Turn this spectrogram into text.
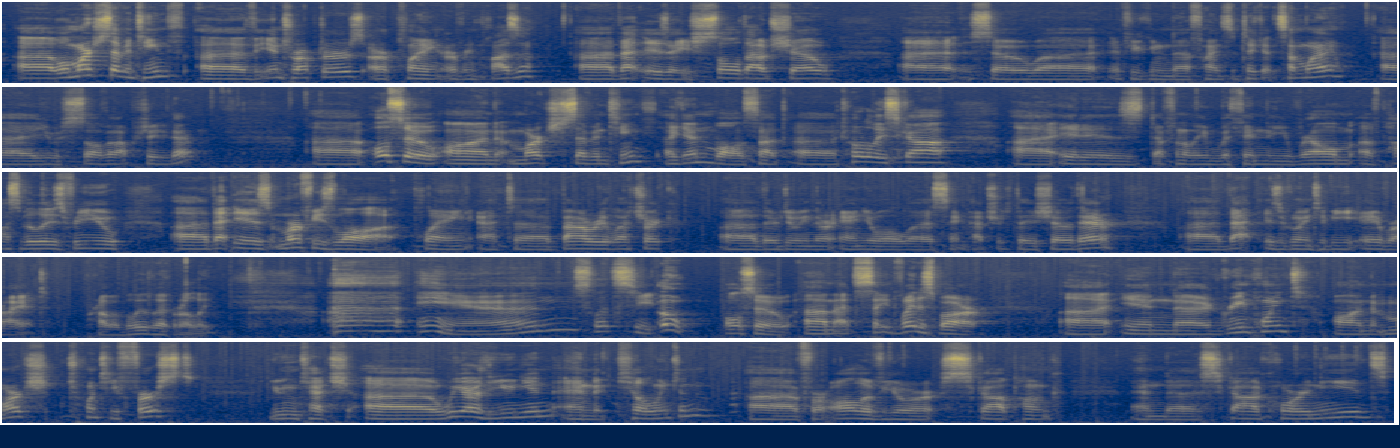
Uh, well, March 17th, uh, the Interrupters are playing Irving Plaza. Uh, that is a sold out show. Uh, so uh, if you can uh, find some tickets somewhere, you still have an opportunity there. Also on March 17th, again, while it's not totally ska, it is definitely within the realm of possibilities for you. That is Murphy's Law playing at Bowery Electric. They're doing their annual St. Patrick's Day show there. That is going to be a riot, probably literally. Uh, and let's see. Oh, also um, at St. Vitus Bar uh, in uh, Greenpoint on March 21st, you can catch uh, We Are the Union and Kill Lincoln uh, for all of your ska punk and uh, ska core needs.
